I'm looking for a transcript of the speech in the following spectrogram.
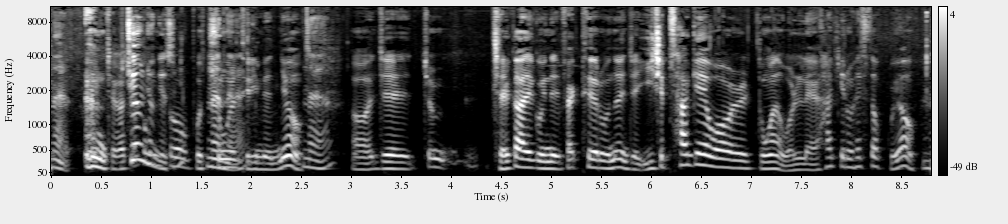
네. 제가 조금 더. 보충을 네네. 드리면요. 네. 어, 이제 좀 제가 알고 있는 팩트로는 이제 24개월 동안 원래 하기로 했었고요. 네.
